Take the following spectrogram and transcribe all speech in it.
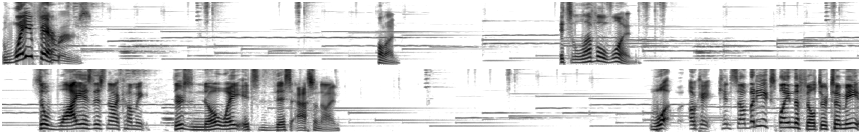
Wayfarers. Hold on. It's level one. So why is this not coming? There's no way it's this asinine. What? Okay, can somebody explain the filter to me?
